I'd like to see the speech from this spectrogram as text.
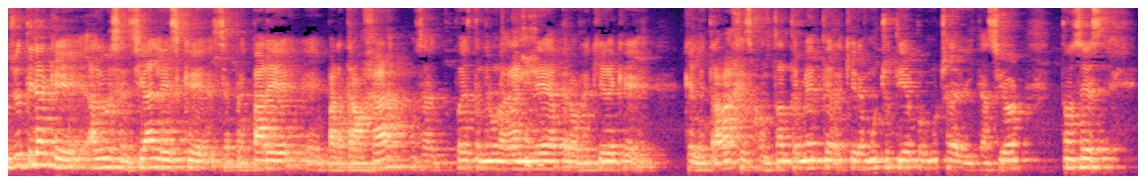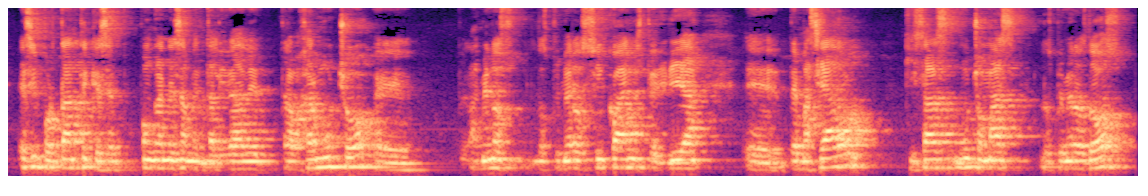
Pues yo diría que algo esencial es que se prepare eh, para trabajar. O sea, puedes tener una gran idea, pero requiere que, que, le trabajes constantemente, requiere mucho tiempo, mucha dedicación. Entonces, es importante que se pongan esa mentalidad de trabajar mucho, eh, al menos los primeros cinco años, te diría, eh, demasiado, quizás mucho más los primeros dos,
